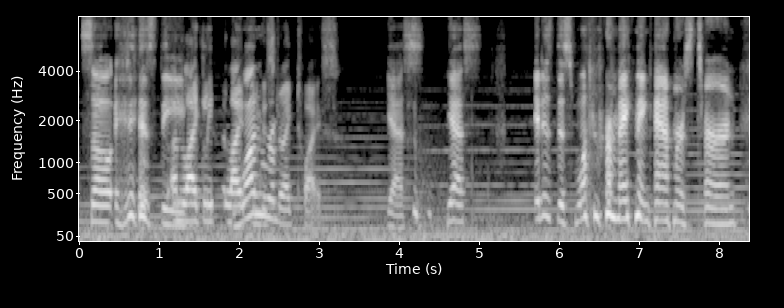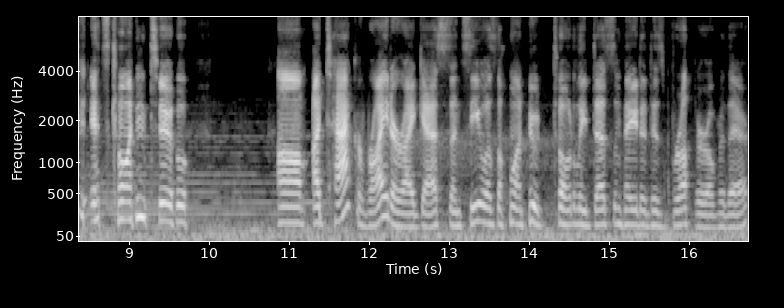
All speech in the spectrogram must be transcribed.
So it is the Unlikely lightning one to strike twice. yes, yes. It is this one remaining hammer's turn. It's going to um attack Ryder, I guess, since he was the one who totally decimated his brother over there.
